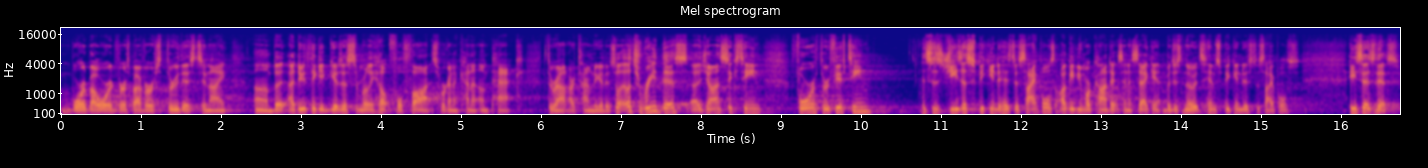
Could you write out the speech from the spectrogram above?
word by word, verse by verse through this tonight, um, but I do think it gives us some really helpful thoughts we're going to kind of unpack throughout our time together. So let's read this uh, John 16, 4 through 15. This is Jesus speaking to his disciples. I'll give you more context in a second, but just know it's him speaking to his disciples. He says this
